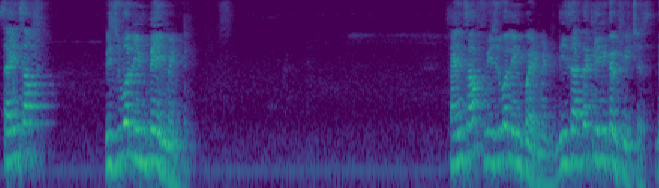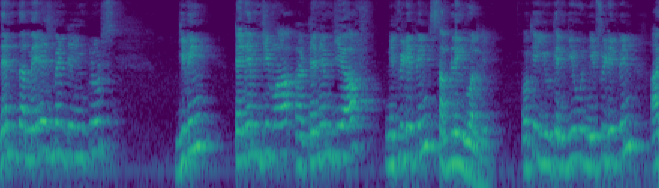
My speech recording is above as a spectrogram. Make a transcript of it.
signs of visual impairment. Signs of visual impairment. These are the clinical features. Then the management includes giving 10 mg, uh, 10 mg of nifedipine sublingually. Okay you can give nifedipine or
